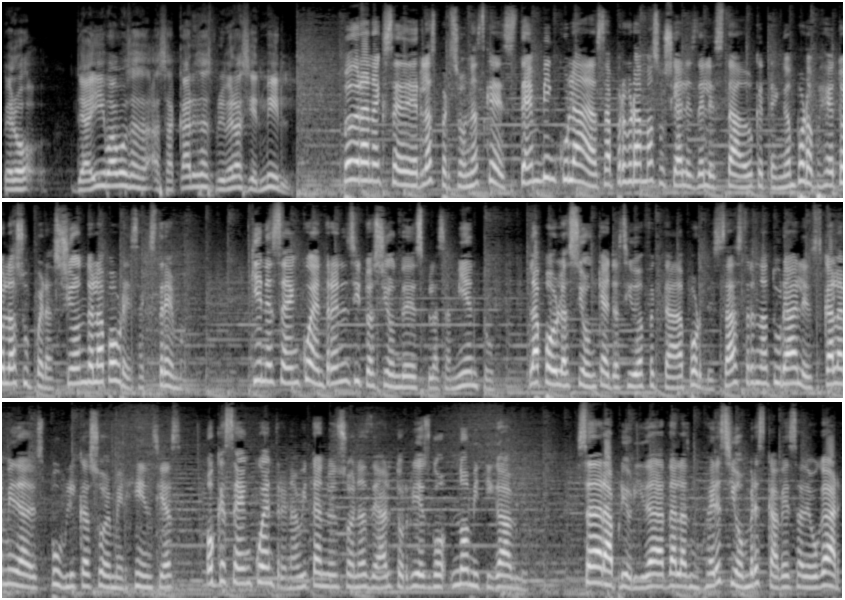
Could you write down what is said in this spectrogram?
pero de ahí vamos a, sacar esas primeras 100 mil podrán acceder las personas que estén vinculadas a programas sociales del Estado que tengan por objeto la superación de la pobreza extrema, quienes se encuentren en situación de desplazamiento, la población que haya sido afectada por desastres naturales, calamidades públicas o emergencias, o que se encuentren habitando en zonas de alto riesgo no mitigable. Se dará prioridad a las mujeres y hombres cabeza de hogar,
